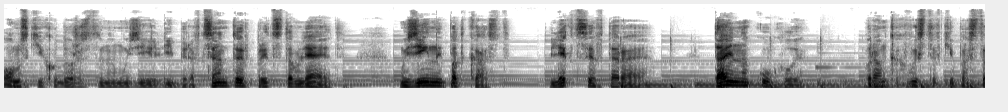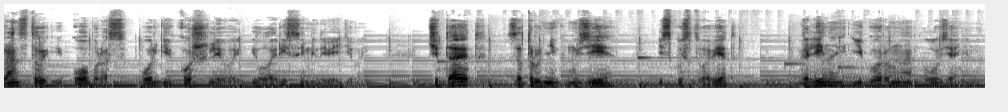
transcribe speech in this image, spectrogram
Омский художественный музей Либеров Центр представляет музейный подкаст Лекция вторая Тайна куклы в рамках выставки «Пространство и образ» Ольги Кошелевой и Ларисы Медведевой. Читает сотрудник музея, искусствовед Галина Егоровна Лузянина.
